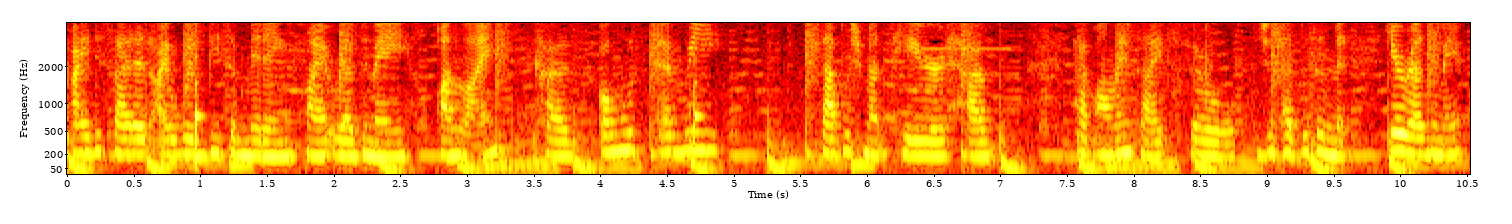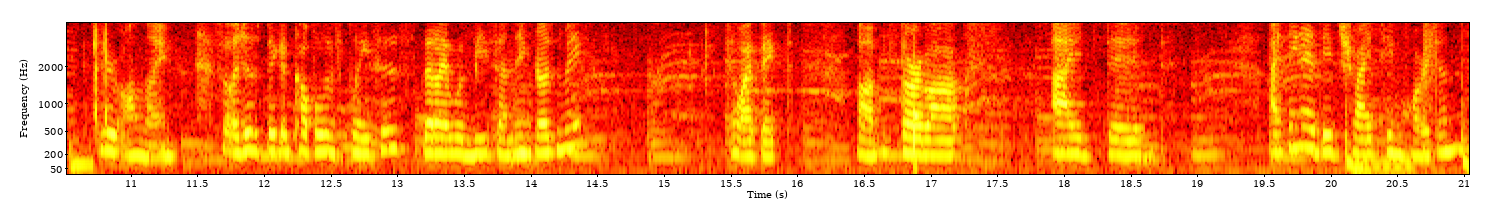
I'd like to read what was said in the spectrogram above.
I decided I would be submitting my resume online because almost every establishment here have have online sites so you just have to submit your resume through online. So I just picked a couple of places that I would be sending resumes. So I picked um, Starbucks, I did, I think I did try Tim Hortons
